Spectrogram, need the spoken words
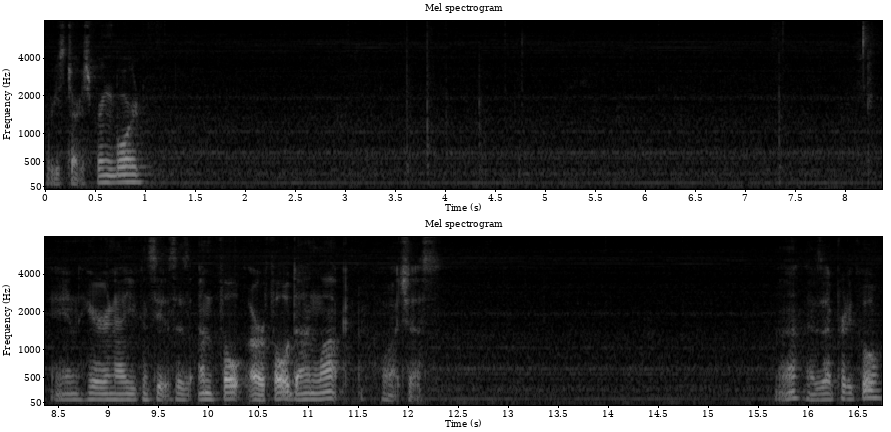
Restart SpringBoard. And here now you can see it says unfold or fold to unlock. Watch this. Huh? Is that pretty cool?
